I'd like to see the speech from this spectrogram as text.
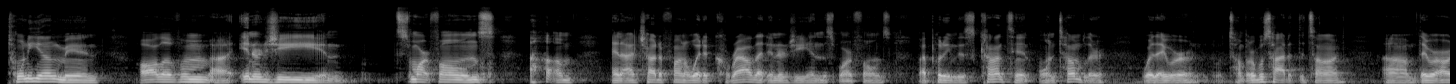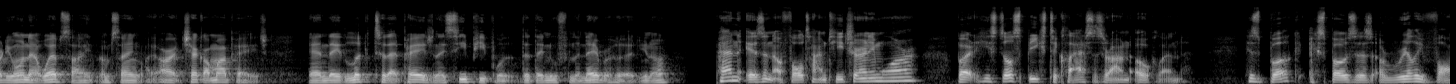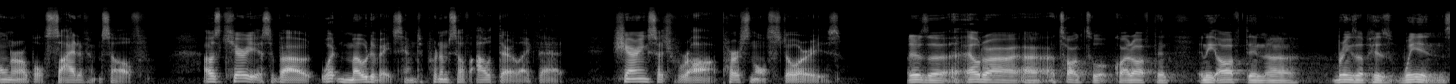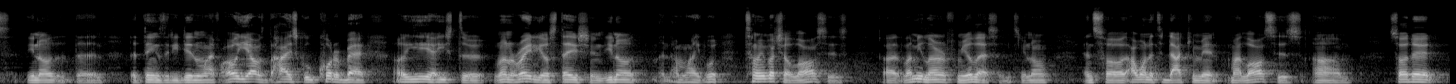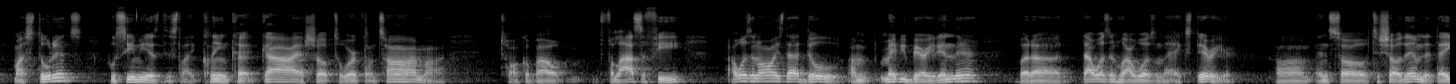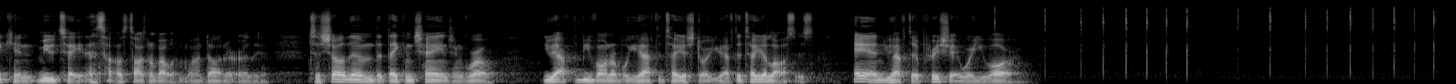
20 young men, all of them uh, energy and smartphones. Um, and I tried to find a way to corral that energy in the smartphones by putting this content on Tumblr, where they were, Tumblr was hot at the time. Um, they were already on that website. I'm saying, like, all right, check out my page. And they look to that page and they see people that they knew from the neighborhood, you know? Penn isn't a full time teacher anymore, but he still speaks to classes around Oakland. His book exposes a really vulnerable side of himself. I was curious about what motivates him to put himself out there like that, sharing such raw, personal stories. There's a, elder I, I, I talk to quite often, and he often uh, brings up his wins. You know, the, the the things that he did in life. Oh yeah, I was the high school quarterback. Oh yeah, I used to run a radio station. You know, and I'm like, what? Tell me about your losses. Uh, let me learn from your lessons. You know, and so I wanted to document my losses, um, so that my students who see me as this like clean cut guy, I show up to work on time. I talk about philosophy. I wasn't always that dude. I'm maybe buried in there, but uh, that wasn't who I was on the exterior. Um, and so to show them that they can mutate, as I was talking about with my daughter earlier, to show them that they can change and grow, you have to be vulnerable. You have to tell your story. You have to tell your losses, and you have to appreciate where you are.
